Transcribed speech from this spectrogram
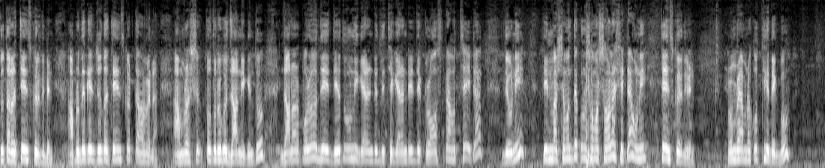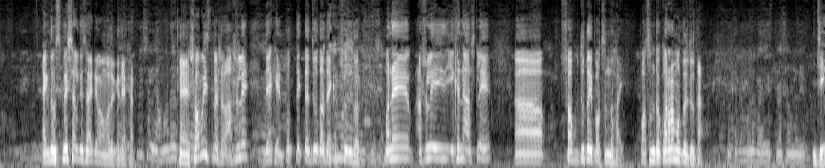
জুতাটা চেঞ্জ করে দিবেন। আপনাদেরকে জুতা চেঞ্জ করতে হবে না। আমরা ততটুকু জানি কিন্তু জানার পরেও যে যেহেতু উনি গ্যারান্টি দিচ্ছে গ্যারান্টির যে ক্লসটা হচ্ছে এটা যে উনি তিন মাসের মধ্যে কোনো সমস্যা হলে সেটা উনি চেঞ্জ করে দিবেন। রোম ভাই আমরা কোথেকে দেখব? একদম স্পেশাল কিছু আইটেম আমাদেরকে দেখান। হ্যাঁ সবই স্পেশাল আসলে দেখেন প্রত্যেকটা জুতা দেখেন সুন্দর। মানে আসলে এখানে আসলে সব জুতাই পছন্দ হয়। পছন্দ করার মতো জুতা। জি।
